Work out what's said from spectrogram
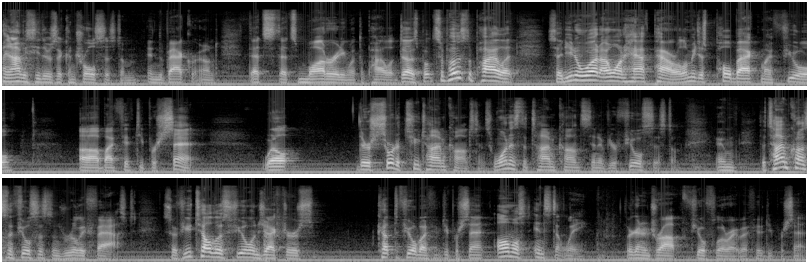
and obviously there's a control system in the background that's, that's moderating what the pilot does. But suppose the pilot said, you know what, I want half power. Let me just pull back my fuel uh, by 50%. Well, there's sort of two time constants. One is the time constant of your fuel system. And the time constant of the fuel system is really fast. So if you tell those fuel injectors, cut the fuel by 50%, almost instantly, they're going to drop fuel flow rate by 50%.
